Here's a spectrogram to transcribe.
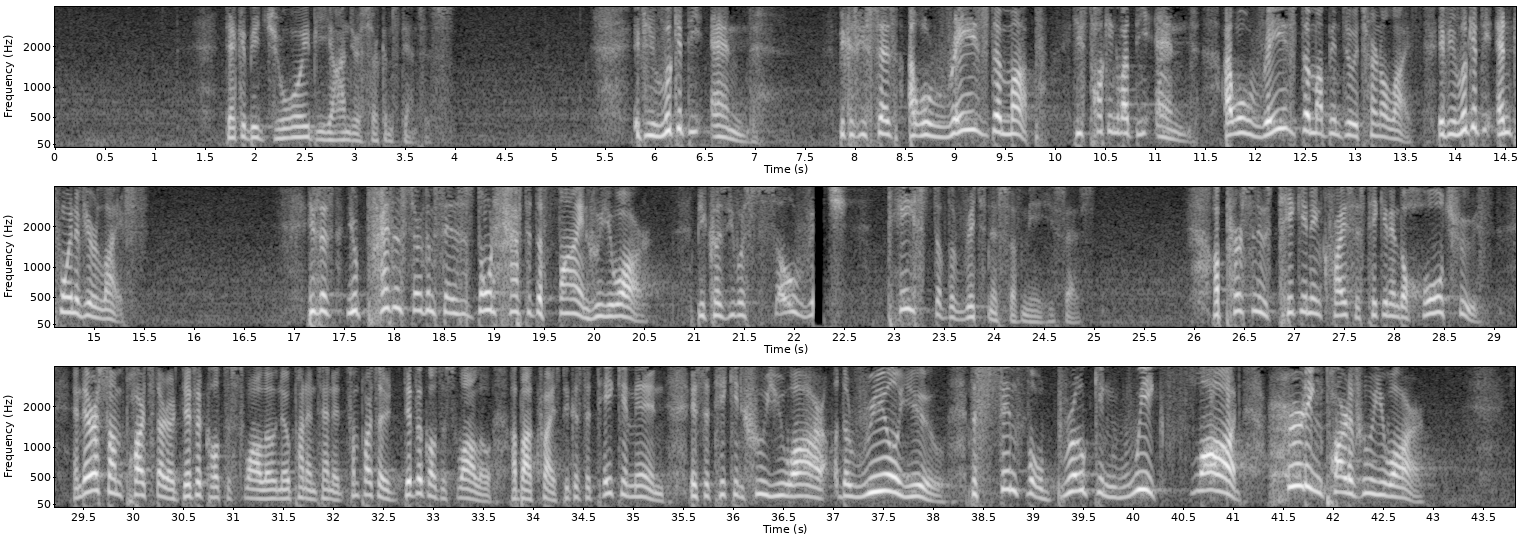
there could be joy beyond your circumstances. If you look at the end, because he says, I will raise them up. He's talking about the end. I will raise them up into eternal life. If you look at the end point of your life, he says, Your present circumstances don't have to define who you are because you are so rich. Taste of the richness of me, he says. A person who's taken in Christ has taken in the whole truth. And there are some parts that are difficult to swallow, no pun intended. Some parts that are difficult to swallow about Christ because to take him in is to take in who you are, the real you, the sinful, broken, weak, flawed, hurting part of who you are.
